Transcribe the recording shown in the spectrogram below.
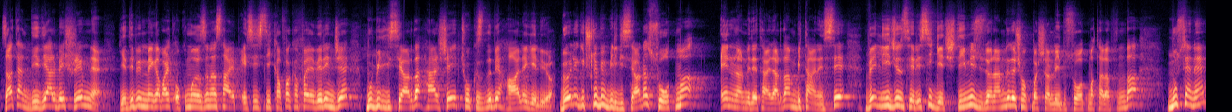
Zaten DDR5 RAM ile 7000 MB okuma hızına sahip SSD kafa kafaya verince bu bilgisayarda her şey çok hızlı bir hale geliyor. Böyle güçlü bir bilgisayarda soğutma en önemli detaylardan bir tanesi ve Legion serisi geçtiğimiz dönemde de çok başarılıydı soğutma tarafında. Bu sene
